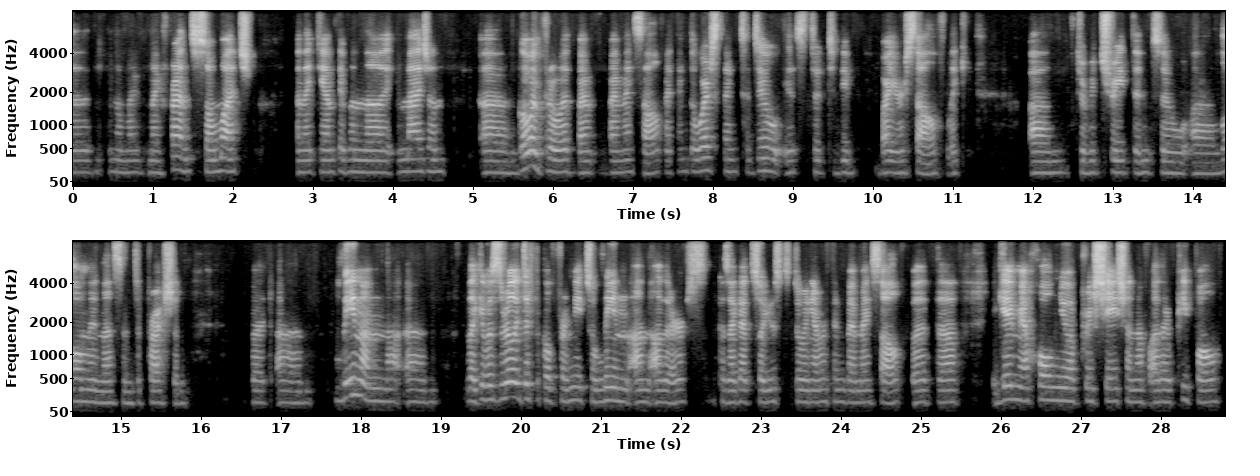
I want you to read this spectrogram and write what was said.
the you know my, my friends so much, and I can't even uh, imagine uh, going through it by, by myself. I think the worst thing to do is to, to be by yourself, like um, to retreat into uh, loneliness and depression. But um, lean on, um, like it was really difficult for me to lean on others because I got so used to doing everything by myself. But uh, it gave me a whole new appreciation of other people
